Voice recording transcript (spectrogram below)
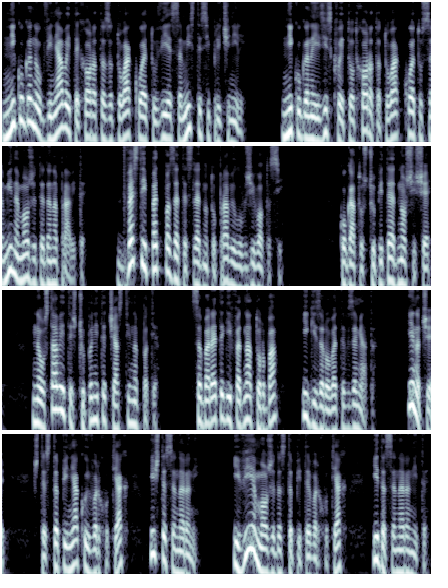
Никога не обвинявайте хората за това, което вие сами сте си причинили. Никога не изисквайте от хората това, което сами не можете да направите. 205 пазете следното правило в живота си. Когато щупите едно шише, не оставяйте щупаните части на пътя. Съберете ги в една турба и ги заровете в земята. Иначе ще стъпи някой върху тях и ще се нарани. И вие може да стъпите върху тях и да се нараните.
